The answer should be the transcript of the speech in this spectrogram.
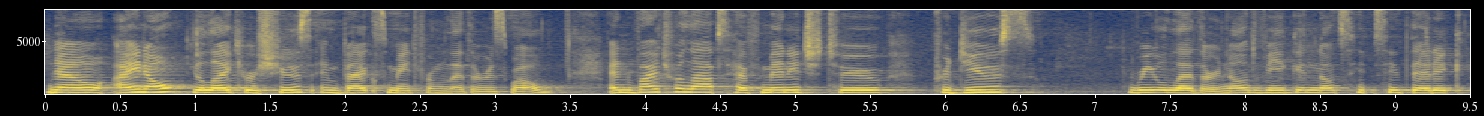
Now, I know you like your shoes and bags made from leather as well, and Vitro Labs have managed to produce real leather, not vegan, not synthetic,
